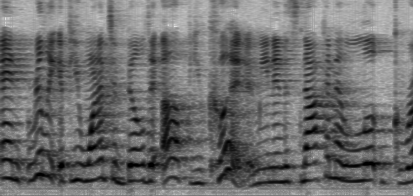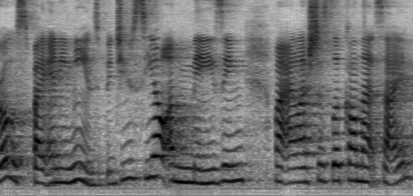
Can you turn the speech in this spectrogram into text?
and really if you wanted to build it up you could I mean and it's not gonna look gross by any means but do you see how amazing my eyelashes look on that side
